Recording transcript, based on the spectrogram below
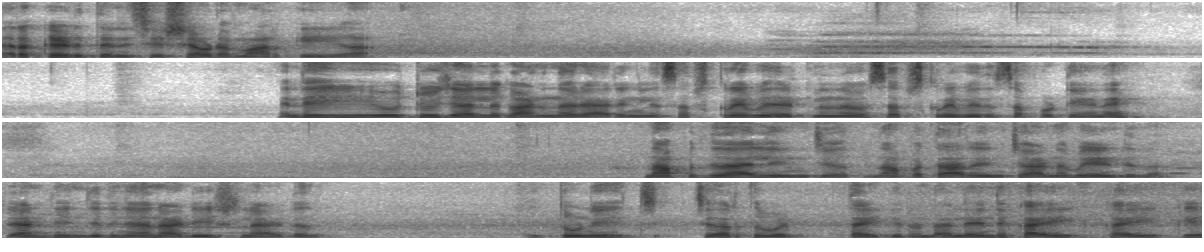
ഇറക്കം എടുത്തതിന് ശേഷം അവിടെ മാർക്ക് ചെയ്യുക. എന്റെ ഈ യൂട്യൂബ് ചാനൽ കാണുന്നവരാരെങ്കിലും സബ്സ്ക്രൈബ് ചെയ്തിട്ടുണ്ടെങ്കിൽ സബ്സ്ക്രൈബ് ചെയ്ത് സപ്പോർട്ട് ചെയ്യണേ. നാൽപ്പത്തിനാല് ഇഞ്ച് നാൽപ്പത്താറ് ഇഞ്ചാണ് വേണ്ടത്. രണ്ട് ഇഞ്ചിന് ഞാൻ അഡീഷണലായിട്ട് തുണി ചേർത്ത് തയ്ക്കുന്നുണ്ട് അല്ലെ എന്റെ കൈ കൈക്ക്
